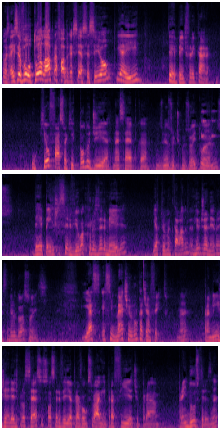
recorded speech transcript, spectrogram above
Não, Mas aí você voltou lá pra fábrica que você ser CEO. E aí, de repente, falei, cara, o que eu faço aqui todo dia, nessa época, nos meus últimos oito anos, de repente serviu a Cruz Vermelha e a turma que está lá no Rio de Janeiro recebendo doações. E esse, matching eu nunca tinha feito, né? Para mim, engenharia de processos só serviria para Volkswagen, para Fiat, para indústrias, né?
